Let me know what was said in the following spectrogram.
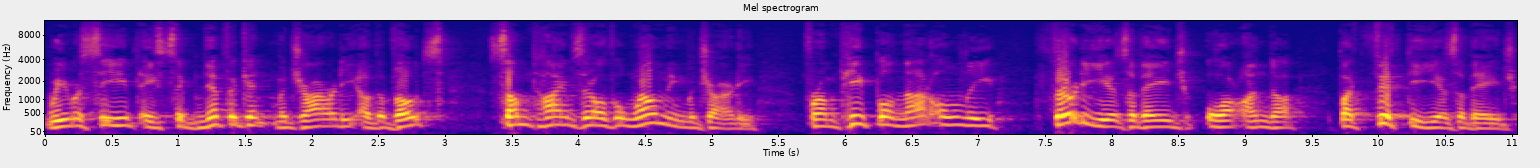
we received a significant majority of the votes, sometimes an overwhelming majority, from people not only 30 years of age or under, but 50 years of age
